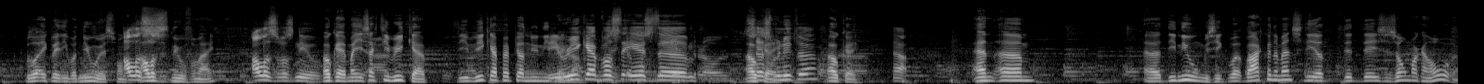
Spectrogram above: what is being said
Ik bedoel, ik weet niet wat nieuw is, want alles, Alles- is nieuw voor mij. Alles was nieuw. Oké, maar je zegt die recap. Die recap heb je nu niet Die meer recap was de eerste zes Oké. minuten. Oké. Ja. En ehm, eh, die nieuwe muziek, wa- waar kunnen mensen die dat, dit, deze zomer gaan horen?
